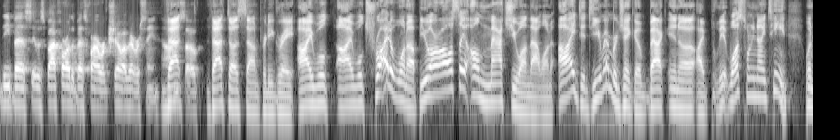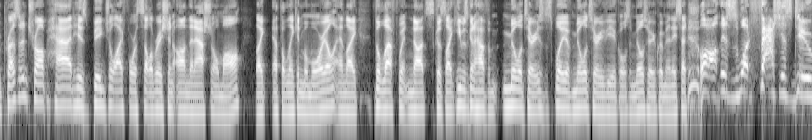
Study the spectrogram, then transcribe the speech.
the best. It was by far the best fireworks show I've ever seen. Um, that so that does sound pretty great. I will I will try to one up you, or I'll say I'll match you on that one. I did. Do you remember Jacob back in uh I believe it was 2019 when President Trump had his big July 4th celebration on the National Mall? like at the Lincoln Memorial, and like the left went nuts because like he was gonna have a military his display of military vehicles and military equipment. They said, "Oh, this is what fascists do."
